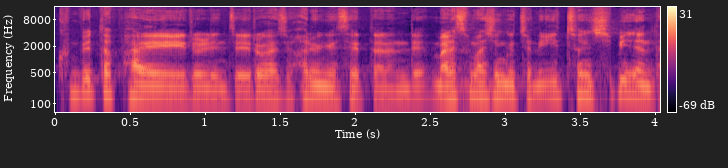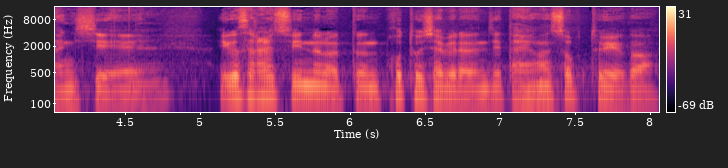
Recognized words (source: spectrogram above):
컴퓨터 파일을 이제 여러 가지 활용해서 했다는데 말씀하신 것처럼 2012년 당시에 네. 이것을 할 수 있는 어떤 포토샵이라든지 다양한 소프트웨어가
